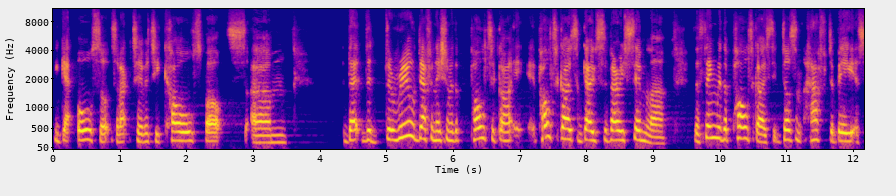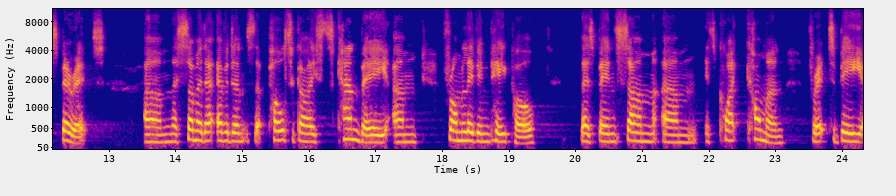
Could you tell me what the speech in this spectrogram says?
You get all sorts of activity cold spots um, that the, the real definition of the poltergeist, poltergeist and ghosts are very similar. The thing with the poltergeist, it doesn't have to be a spirit. Um, there's some of the evidence that poltergeists can be um, from living people. There's been some, um, it's quite common for it to be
